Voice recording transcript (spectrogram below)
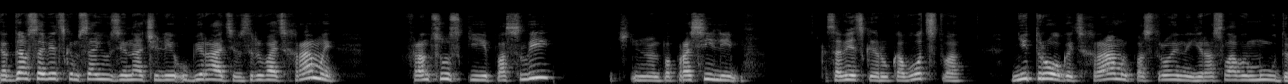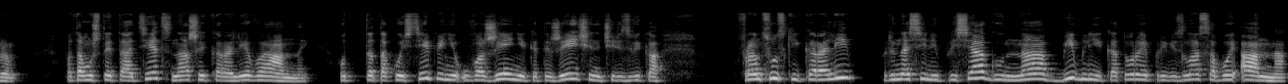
Когда в Советском Союзе начали убирать взрывать храмы, французские послы попросили советское руководство не трогать храмы, построенные Ярославом Мудрым – потому что это отец нашей королевы Анны. Вот до такой степени уважения к этой женщине через века. Французские короли приносили присягу на Библии, которая привезла с собой Анна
